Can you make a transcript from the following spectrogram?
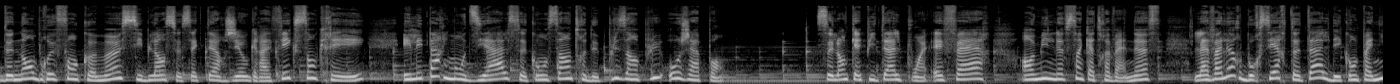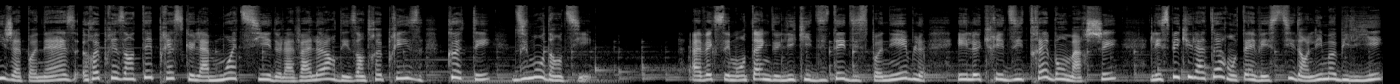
De nombreux fonds communs ciblant ce secteur géographique sont créés et l'épargne mondiale se concentre de plus en plus au Japon. Selon Capital.fr, en 1989, la valeur boursière totale des compagnies japonaises représentait presque la moitié de la valeur des entreprises cotées du monde entier. Avec ces montagnes de liquidités disponibles et le crédit très bon marché, les spéculateurs ont investi dans l'immobilier,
